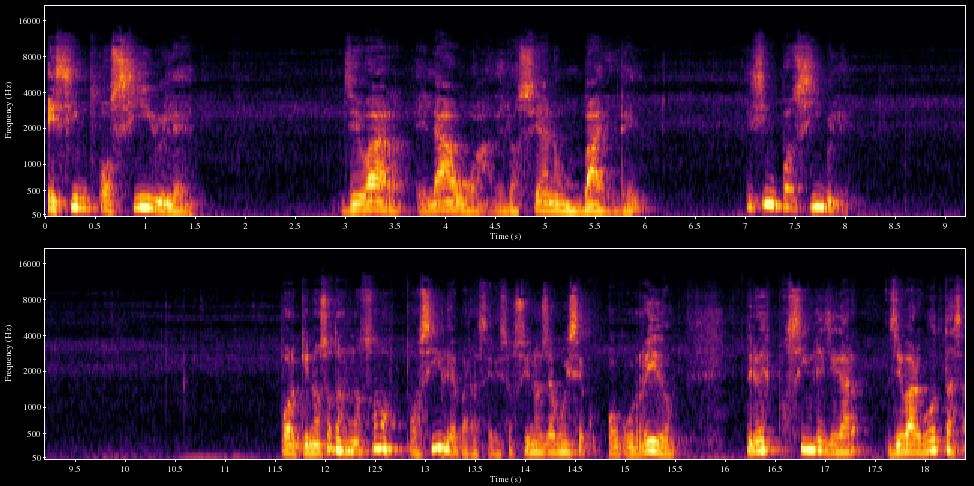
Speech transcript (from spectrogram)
Es imposible llevar el agua del océano un balde. Es imposible. Porque nosotros no somos posibles para hacer eso, si no ya hubiese ocurrido. Pero es posible llegar, llevar gotas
